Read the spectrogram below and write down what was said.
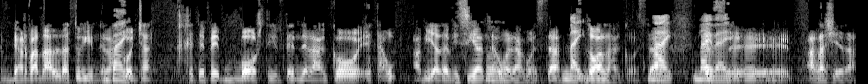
behar bada aldatu egin delako, Bai. txat GTP bost irten delako, eta hau, abiada bizian Mm. dagoelako, ez da? Bai. Doalako, ez da? Bai, bai, Ez, bai. eh, alaxe da,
